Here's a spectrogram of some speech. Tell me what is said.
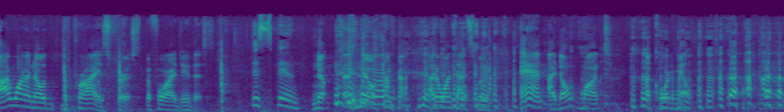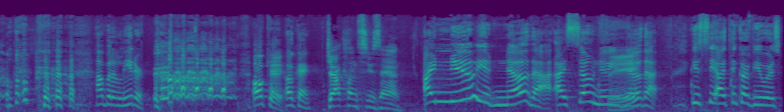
I want to know the prize first before I do this. this spoon. No, uh, no, I'm not. I don't want that spoon. And I don't want a quart of milk. How about a liter? Okay. Okay. Jacqueline Susann. I knew you'd know that. I so knew See? you'd know that. You see, I think our viewers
